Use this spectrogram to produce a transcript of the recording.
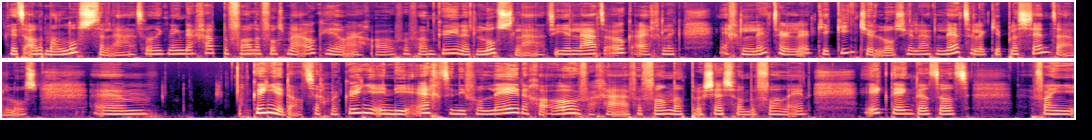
het allemaal los te laten. Want ik denk, daar gaat bevallen volgens mij ook heel erg over. Van kun je het loslaten? Je laat ook eigenlijk echt letterlijk je kindje los. Je laat letterlijk je placenta los. Um, kun je dat, zeg maar, kun je in die echt, in die volledige overgave van dat proces van bevallen. En ik denk dat dat van je,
